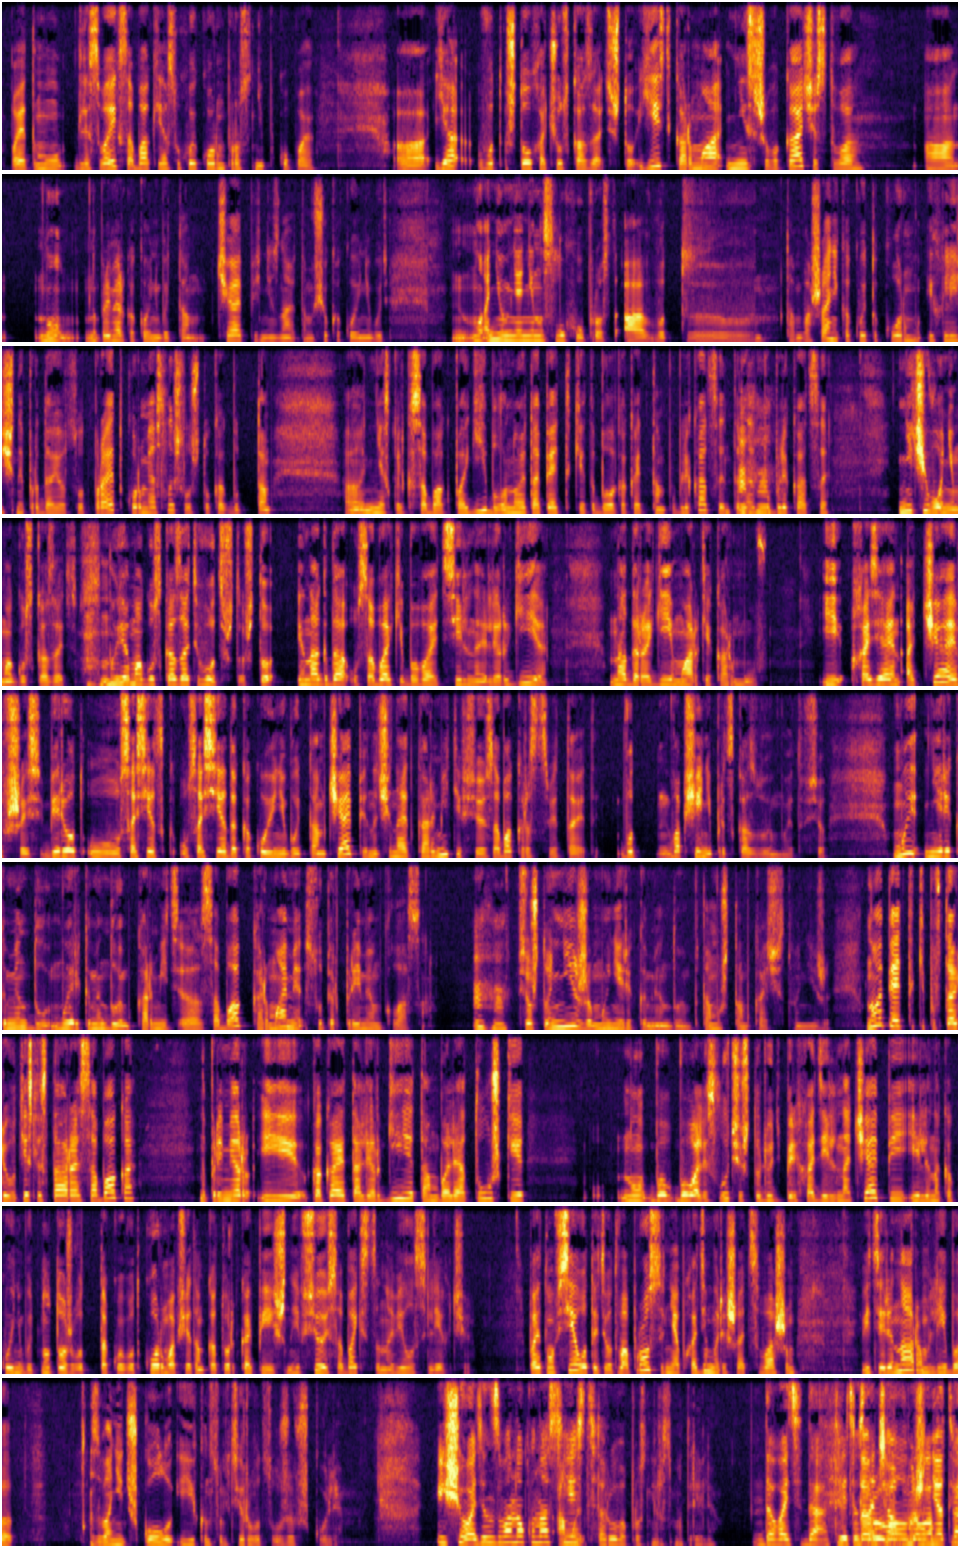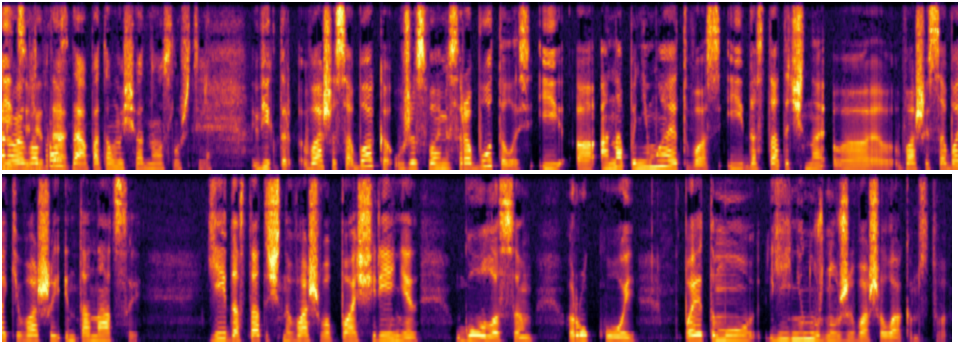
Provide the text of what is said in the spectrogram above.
Поэтому для своих собак я сухой корм просто не покупаю. Э, я вот что хочу сказать, что есть корма низшего качества, э, ну, например, какой-нибудь там чапи, не знаю, там еще какой-нибудь. Ну, они у меня не на слуху просто. А вот э, там в Ашане какой-то корм их личный продается. Вот про этот корм я слышала, что как будто там несколько собак погибло, но это опять-таки это была какая-то там публикация, интернет-публикация. Ничего не могу сказать, но я могу сказать вот что, что иногда у собаки бывает сильная аллергия на дорогие марки кормов. И хозяин, отчаявшись, берет у, сосед, у соседа какой-нибудь там чапи, начинает кормить, и все, и собака расцветает. Вот вообще непредсказуемо это все. Мы не рекомендуем, мы рекомендуем кормить э, собак кормами супер премиум класса. Угу. Все, что ниже, мы не рекомендуем, потому что там качество ниже. Но опять-таки повторю, вот если старая собака, например, и какая-то аллергия, там болят ушки, ну, бывали случаи, что люди переходили на чапи или на какой-нибудь, ну, тоже вот такой вот корм вообще там, который копеечный, и все, и собаке становилось легче. Поэтому все вот эти вот вопросы необходимо решать с вашим ветеринаром, либо звонить в школу и консультироваться уже в школе. Еще один звонок у нас а есть. мы второй вопрос не рассмотрели. Давайте, да, ответим Второй, сначала мы же не ответили, второй вопрос, да. да, потом еще одного слушателя. Виктор, ваша собака уже с вами сработалась, и а, она понимает вас, и достаточно а, вашей собаке вашей интонации. Ей достаточно вашего поощрения голосом, рукой. Поэтому ей не нужно уже ваше лакомство.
